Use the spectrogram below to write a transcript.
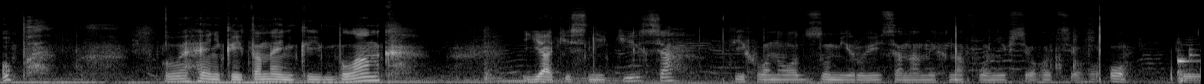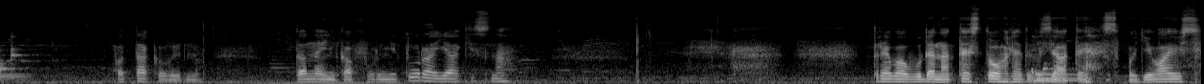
Оп. Легенький, тоненький бланк. Якісні кільця. Фіг воно от зумірується на них на фоні всього цього. О! Отак видно. Тоненька фурнітура якісна. Треба буде на тест-огляд взяти. Сподіваюсь,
